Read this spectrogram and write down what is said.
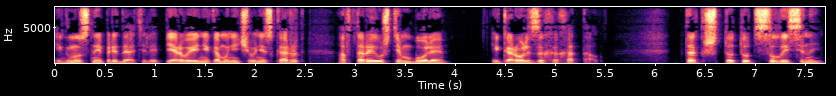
и гнусные предатели. Первые никому ничего не скажут, а вторые уж тем более. И король захохотал. Так что тут с лысиной?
